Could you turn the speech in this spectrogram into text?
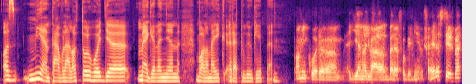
az milyen távol áll attól, hogy megjelenjen valamelyik repülőgépen? Amikor egy ilyen nagy vállalat belefog egy ilyen fejlesztésbe,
